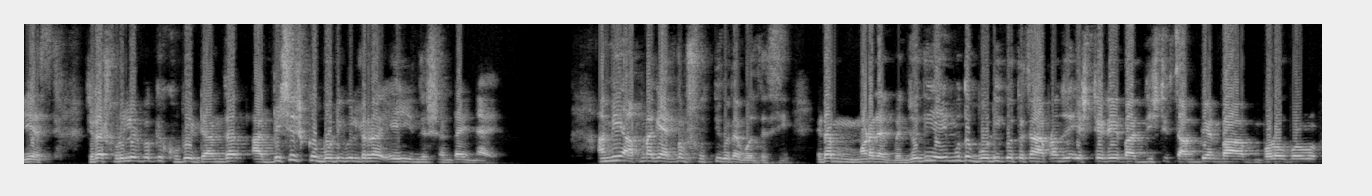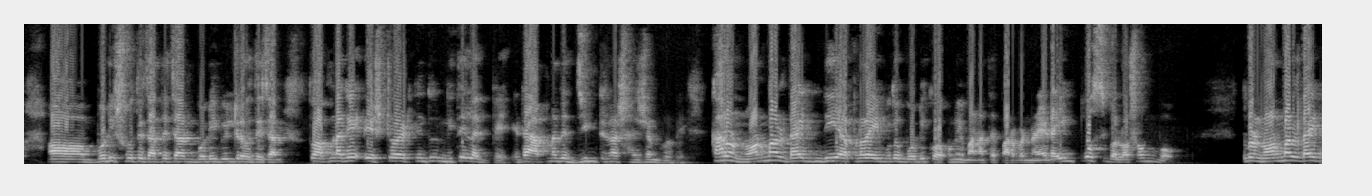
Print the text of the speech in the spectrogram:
ইয়েস যেটা শরীরের পক্ষে খুবই ডেঞ্জার আর বিশেষ করে বডি বিল্ডাররা এই ইনজেকশনটাই নেয়। আমি আপনাকে একদম সত্যি কথা বলতেছি। এটা মনে রাখবেন, যদি এই মতো বডি করতে চান, আপনার যদি স্টেটে বা ডিস্ট্রিক্ট চ্যাম্পিয়ন বা বড় বড় বডি শোতে যেতে চান বডি বিল্ডার হতে চান, তো আপনাকে স্টেরয়েড কিন্তু নিতে লাগবে। এটা আপনাদের জিম ট্রেনার সাজেশন করবে। কারণ নর্মাল ডায়েট দিয়ে আপনারা এই মতো বডি কখনোই বানাতে পারবেন না। এটা ইম্পসিবল অসম্ভব। তোমরা নর্মাল ডায়েট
